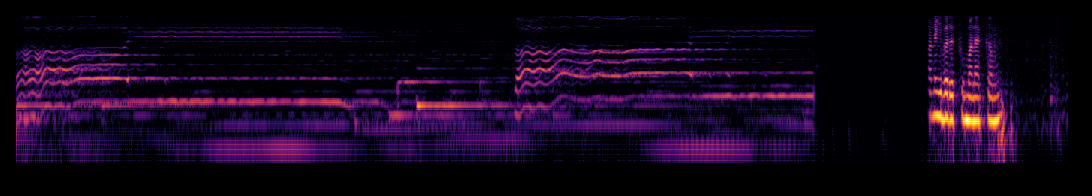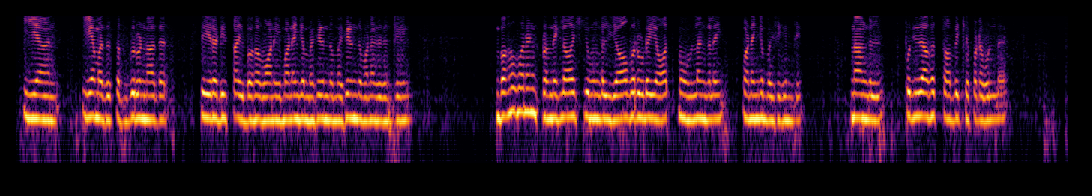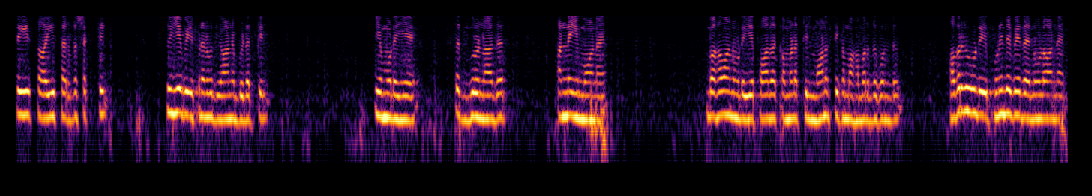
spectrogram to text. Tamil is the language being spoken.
சாய். சாய். அனைவருக்கும் வணக்கம். யான் எமது சத்குருநாதர் சீரடி சாய் பகவானை வணங்கி மகிழ்ந்து மகிழ்ந்து வணங்குகின்றேன். பகவானின் குழந்தைகளாகிய உங்கள் யாவருடைய ஆத்ம உள்ளங்களை வணங்கி மகிழ்கின்றேன். நாங்கள் புதிதாக ஸ்தாபிக்கப்பட உள்ள ஸ்ரீ சாயி சர்வசக்தி சுய விழிப்புணர்வு தியான பீடத்தில் எம்முடைய சத்குருநாதர் அன்னையுமான பகவானுடைய பாத கமலத்தில் மானசீகமாக அமர்ந்து கொண்டு அவர்களுடைய புனித வேத நூலான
